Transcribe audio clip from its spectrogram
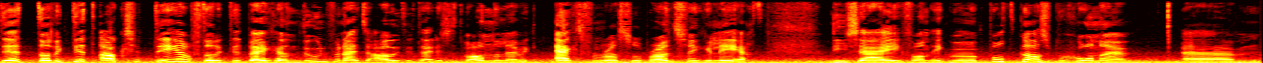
dit, dat ik dit accepteer of dat ik dit ben gaan doen vanuit de auto tijdens het wandelen, heb ik echt van Russell Brunson geleerd. Die zei van, ik ben mijn podcast begonnen. Um,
